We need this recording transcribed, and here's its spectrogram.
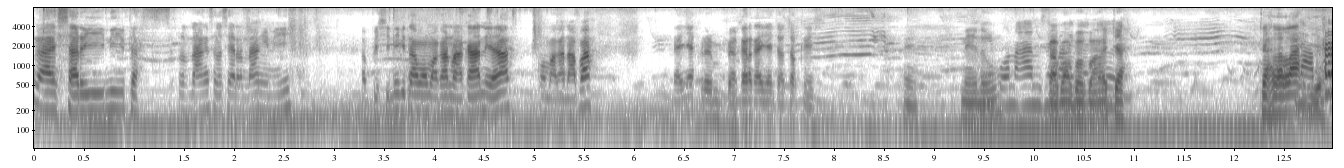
guys hari ini udah renang selesai renang ini habis ini kita mau makan-makan ya mau makan apa kayaknya goreng bakar kayaknya cocok guys. Nih nih Ini lu bapak-bapak lagi udah udah lelah ya.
